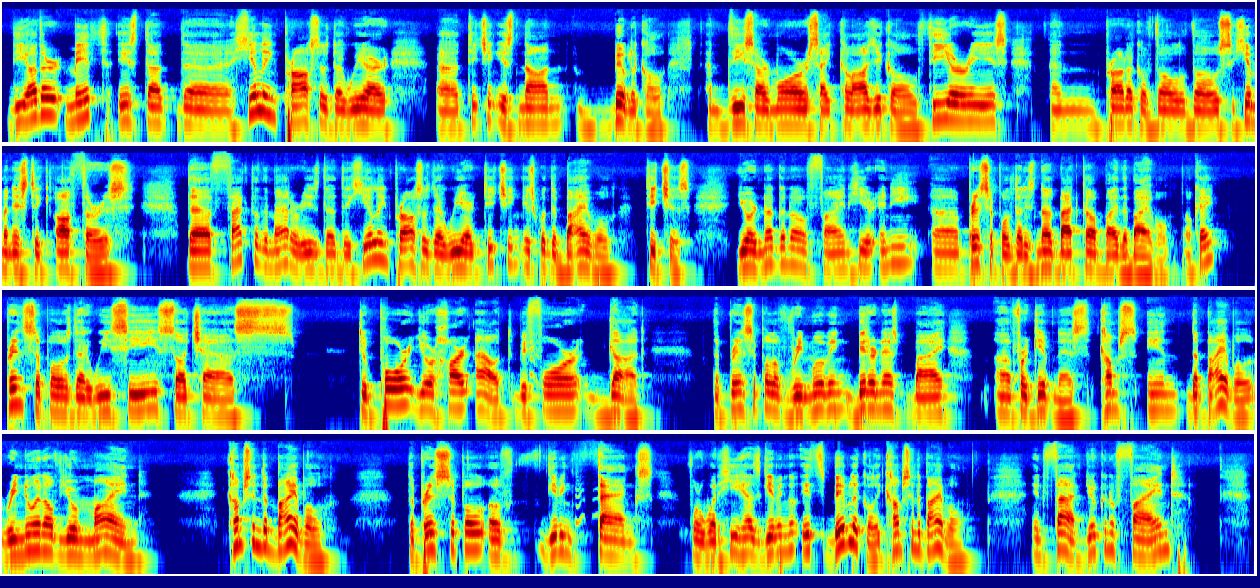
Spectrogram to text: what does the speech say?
The other myth is that the healing process that we are uh, teaching is non-biblical, and these are more psychological theories and product of all those humanistic authors. The fact of the matter is that the healing process that we are teaching is what the Bible teaches. You are not going to find here any uh, principle that is not backed up by the Bible. Okay principles that we see, such as to pour your heart out before God. The principle of removing bitterness by uh, forgiveness comes in the Bible. Renewing of your mind comes in the Bible. The principle of giving thanks for what He has given, it's biblical. It comes in the Bible. In fact, you're going to find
